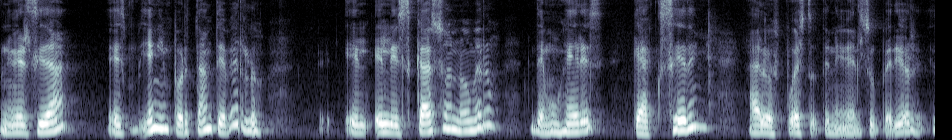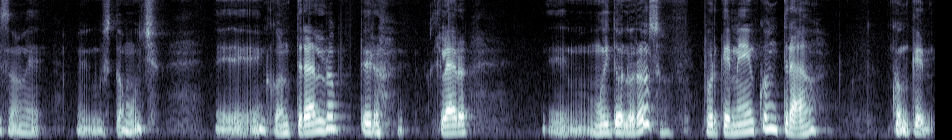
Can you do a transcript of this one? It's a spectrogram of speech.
universidad es bien importante verlo. El, el escaso número de mujeres que acceden a los puestos de nivel superior. Eso me, me gustó mucho eh, encontrarlo, pero claro, eh, muy doloroso, porque me he encontrado con que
